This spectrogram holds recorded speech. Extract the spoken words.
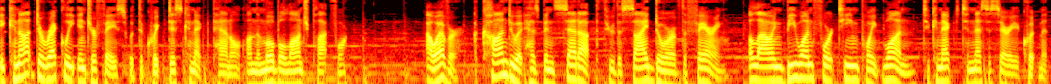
it cannot directly interface with the quick disconnect panel on the mobile launch platform. However, a conduit has been set up through the side door of the fairing, allowing B1 14.1 to connect to necessary equipment.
